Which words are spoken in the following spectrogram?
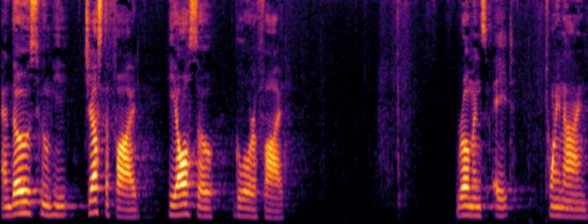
And those whom he justified, he also glorified. Romans 8 29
